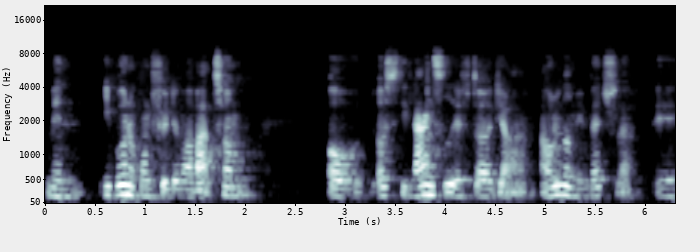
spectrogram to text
men i bund og grund følte jeg mig bare tom. Og også i lang tid efter, at jeg afleverede min bachelor, øh,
